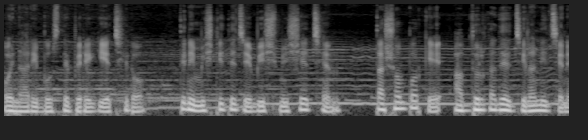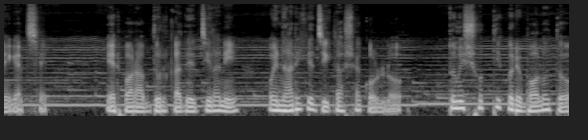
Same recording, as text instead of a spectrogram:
ওই নারী বুঝতে পেরে গিয়েছিল তিনি মিষ্টিতে যে বিষ মিশিয়েছেন তা সম্পর্কে আব্দুল কাদের জিলানি জেনে গেছে। এরপর আব্দুল কাদের জিলানি ওই নারীকে জিজ্ঞাসা করল, তুমি সত্যি করে বলো তো,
